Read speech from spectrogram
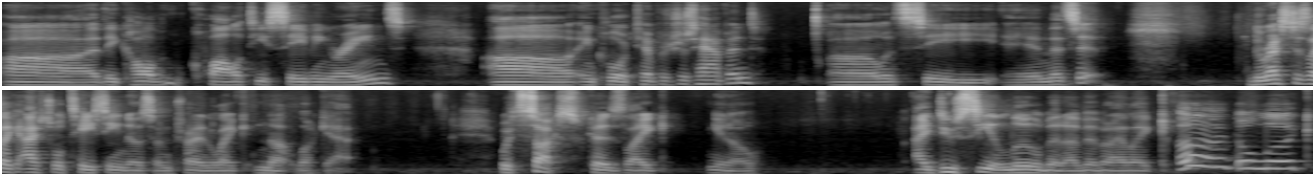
uh, they called them quality saving rains, uh, and cooler temperatures happened. Let's see, and that's it. The rest is like actual tasting notes I'm trying to like not look at, which sucks because like, you know, I do see a little bit of it, but I like, oh, don't look.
